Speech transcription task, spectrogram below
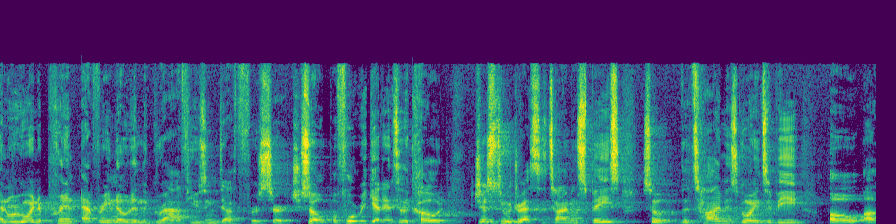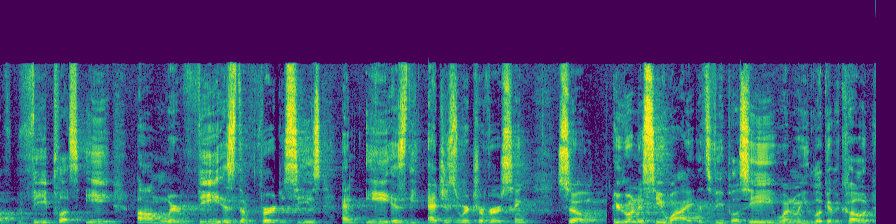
and we're going to print every node in the graph using depth first search. So before we get into the code, just to address the time and space, so the time is going to be O of V plus E, um, where V is the vertices and E is the edges we're traversing. So you're going to see why it's V plus E when we look at the code,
